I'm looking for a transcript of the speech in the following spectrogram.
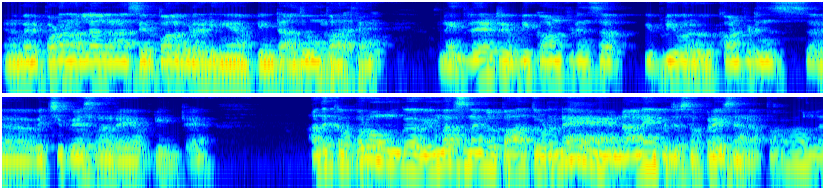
இந்த மாதிரி படம் நல்லா இல்லைன்னா செருப்பால கூட அடிங்க அப்படின்ட்டு அதுவும் பார்த்தேன். என்ன இந்த டேரக்டர் இப்படி கான்ஃபிடென்ஸாக இப்படி ஒரு கான்ஃபிடென்ஸ் வச்சு பேசுகிறாரு அப்படின்ட்டு. அதுக்கப்புறம் உங்கள் விமர்சனங்கள் பார்த்த உடனே நானே கொஞ்சம் சர்ப்ரைஸ் ஆனேன். பரவாயில்ல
